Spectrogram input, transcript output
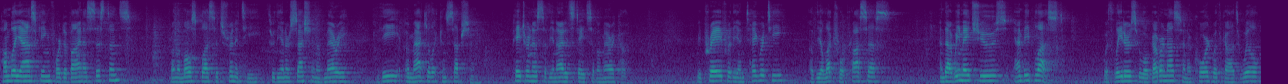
humbly asking for divine assistance from the most blessed Trinity through the intercession of Mary, the Immaculate Conception, patroness of the United States of America. We pray for the integrity of the electoral process and that we may choose and be blessed with leaders who will govern us in accord with God's will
